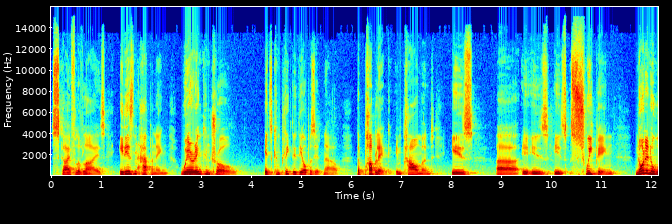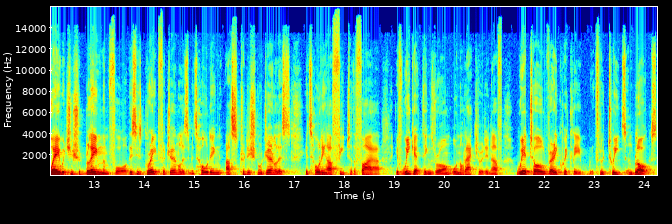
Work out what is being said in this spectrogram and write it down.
Sky full of lies. It isn't happening. We're in control. It's completely the opposite now. The public empowerment is uh, is, is sweeping, not in a way which you should blame them for. This is great for journalism. It's holding us traditional journalists, it's holding our feet to the fire. If we get things wrong or not accurate enough, we're told very quickly through tweets and blogs.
